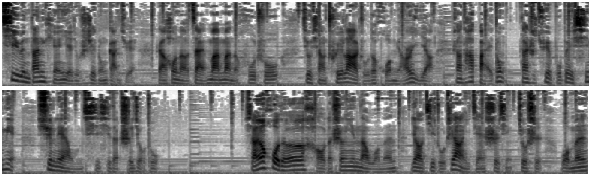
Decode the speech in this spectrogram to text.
气运丹田，也就是这种感觉。然后呢，再慢慢的呼出，就像吹蜡烛的火苗一样，让它摆动，但是却不被熄灭，训练我们气息的持久度。想要获得好的声音呢，我们要记住这样一件事情，就是我们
